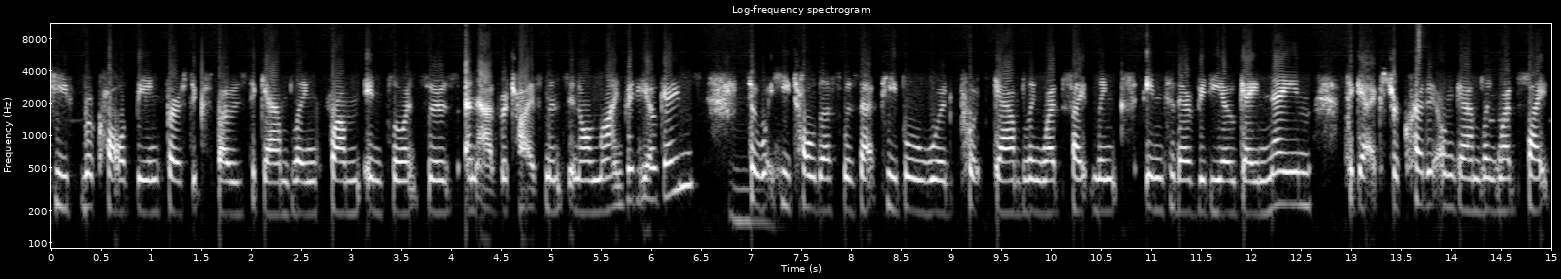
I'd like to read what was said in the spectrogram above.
he recalled being first exposed to gambling from influencers and advertisements in online video games. Mm. So, what he told us was that people would put gambling website links into their video game name to get extra credit on gambling websites,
